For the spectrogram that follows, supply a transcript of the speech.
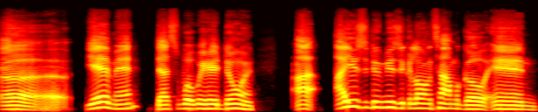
uh, yeah, man, that's what we're here doing. I I used to do music a long time ago, and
